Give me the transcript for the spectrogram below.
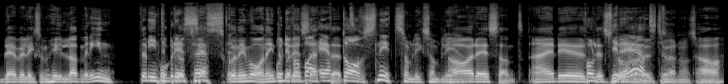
blev väl liksom hyllad, men inte, Inte på, på det Grotesco-nivån. Inte och det på var bara sättet. ett avsnitt som liksom blev... Ja det är sant. Nej, det, Folk det grät tror jag någon sa. Ja.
